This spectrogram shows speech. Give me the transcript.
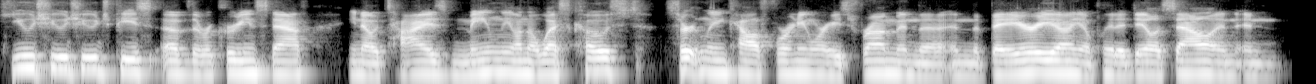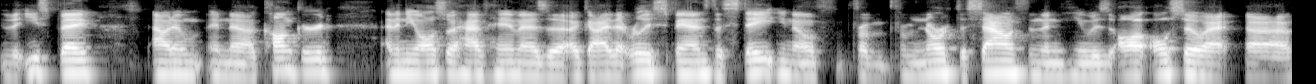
huge, huge, huge piece of the recruiting staff. You know, ties mainly on the West Coast, certainly in California, where he's from, in the in the Bay Area. You know, played at De La Salle in, in, the East Bay, out in, in uh, Concord. And then you also have him as a, a, guy that really spans the state. You know, from from north to south. And then he was also at uh,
